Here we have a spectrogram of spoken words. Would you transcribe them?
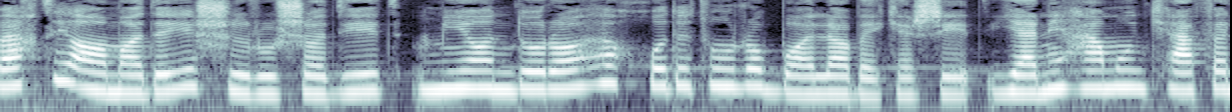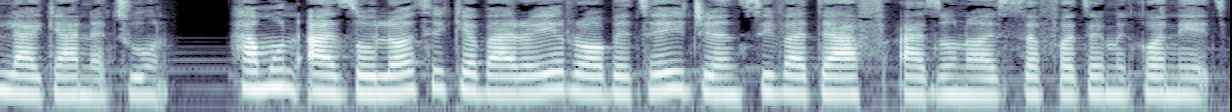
وقتی آماده شروع شدید میان دو راه خودتون رو بالا بکشید یعنی همون کف لگنتون همون عضلاتی که برای رابطه جنسی و دفع از اونا استفاده می کنید.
